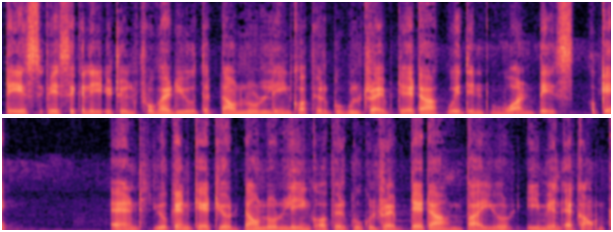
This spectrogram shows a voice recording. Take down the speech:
days. Basically it will provide you the download link of your google drive data within one days okay? And you can get your download link of your google drive data by your email account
